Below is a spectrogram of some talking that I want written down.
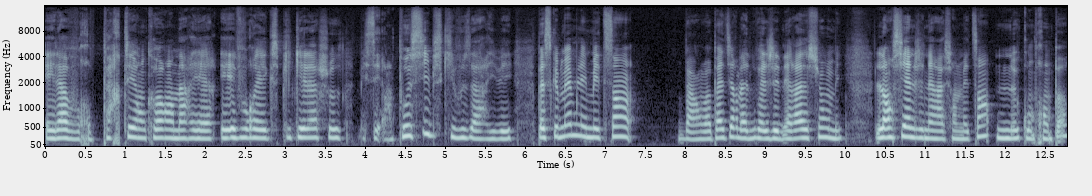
Et là, vous repartez encore en arrière et vous réexpliquez la chose. Mais c'est impossible ce qui vous est arrivé. Parce que même les médecins, bah, on va pas dire la nouvelle génération, mais l'ancienne génération de médecins ne comprend pas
